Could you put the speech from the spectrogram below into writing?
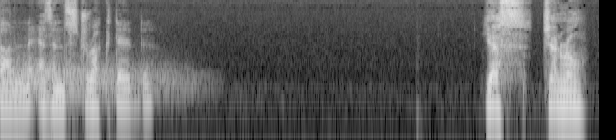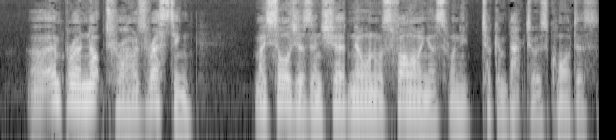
Done as instructed. Yes, General. Uh, Emperor Nocterar is resting. My soldiers ensured no one was following us when he took him back to his quarters.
